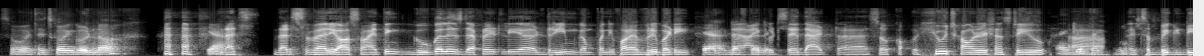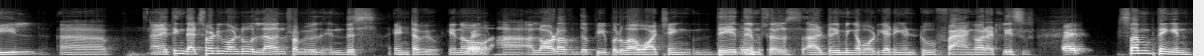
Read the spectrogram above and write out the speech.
So it's going good now. Yeah, That's that's very awesome. I think Google is definitely a dream company for everybody. yeah, Uh, I could say that. Uh, so co huge congratulations to you. Thank you. Uh, Thank you it's a big deal. Uh, and I think that's what we want to learn from you in this interview. You know, Right. uh, a lot of the people who are watching, they Mhm. themselves are dreaming about getting into FANG or at least Right. something in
